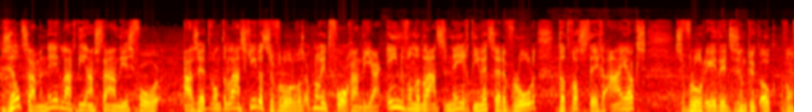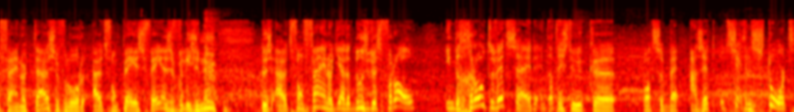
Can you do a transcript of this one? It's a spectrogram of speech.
zeldzame nederlaag die aanstaande is voor AZ. Want de laatste keer dat ze verloren was ook nog in het voorgaande jaar. Eén van de laatste 19 wedstrijden verloren. Dat was tegen Ajax. Ze verloren eerder in het seizoen natuurlijk ook van Feyenoord thuis. Ze verloren uit van PSV. En ze verliezen nu dus uit van Feyenoord. Ja, dat doen ze dus vooral in de grote wedstrijden. En dat is natuurlijk uh, wat ze bij AZ ontzettend stoort.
